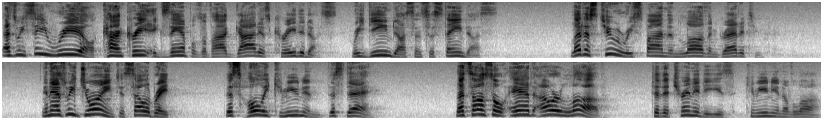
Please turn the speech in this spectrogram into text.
As we see real, concrete examples of how God has created us, redeemed us, and sustained us, let us too respond in love and gratitude. And as we join to celebrate this Holy Communion this day, let's also add our love to the Trinity's communion of love.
